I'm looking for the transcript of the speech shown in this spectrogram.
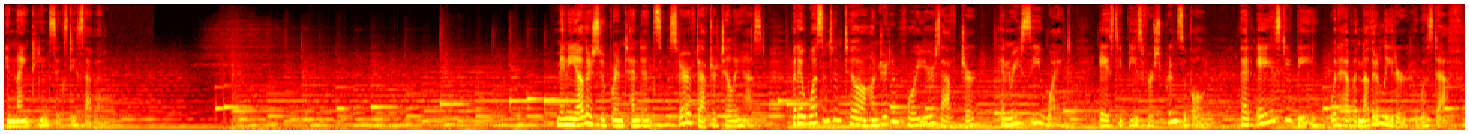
in 1967. Many other superintendents served after Tillinghast, but it wasn't until 104 years after Henry C. White, ASDB's first principal, that ASDB would have another leader who was deaf.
